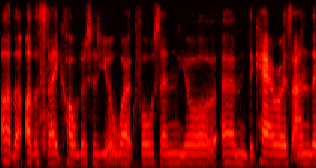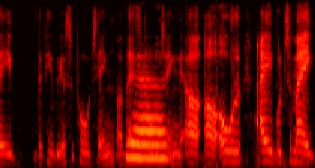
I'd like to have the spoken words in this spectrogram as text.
other other stakeholders as your workforce and your um, the carers and the the people you're supporting or they're yeah. supporting are, are all able to make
